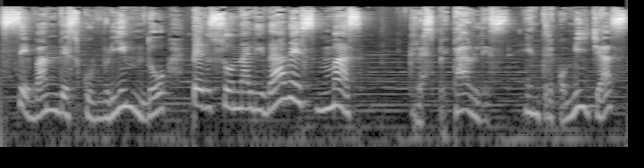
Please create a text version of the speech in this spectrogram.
se van descubriendo personalidades más respetables, entre comillas,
